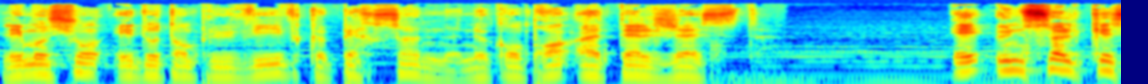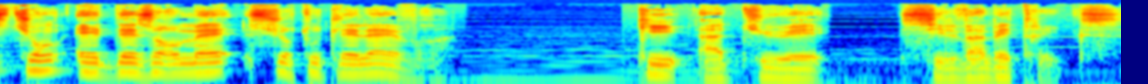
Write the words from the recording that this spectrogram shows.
L'émotion est d'autant plus vive que personne ne comprend un tel geste. Et une seule question est désormais sur toutes les lèvres. Qui a tué Sylvain Bétrix?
